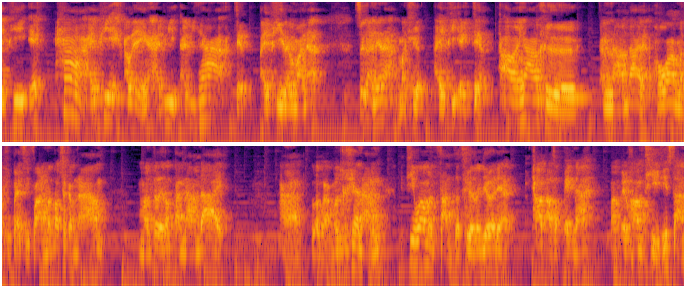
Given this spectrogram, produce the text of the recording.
IPX 5 IPX อะไรอย่างเงี้ย IP IP 5 7 IP อะไรประมาณเนี้ยซึ่งอันนี้เนี่ยมันคือ IPX7 ถ้าเอาง่ายๆก็คือกันน้ำได้แหละ เพราะว่ามันคือแปรงสีฟันมันต้องใช้กับน้ำมันก็เลยต้องกันน้ำได้อ่าหลักๆมันก็แค่นั้น ที่ว่ามันสั่นสะเทือนเยอะเนี่ยถ้าตามสเปคนะ มันเป็นความถี่ที่สั่น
